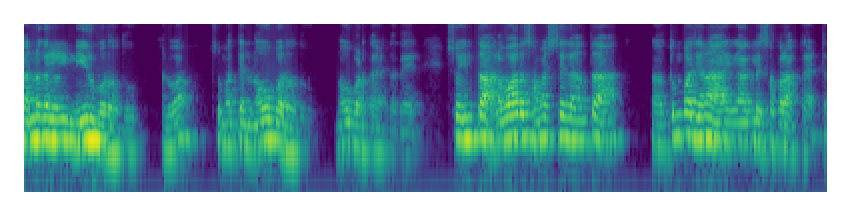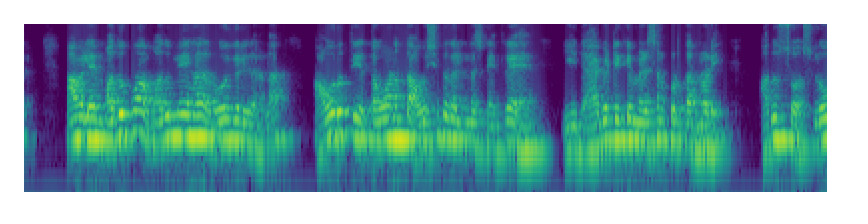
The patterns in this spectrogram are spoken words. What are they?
ಕಣ್ಣುಗಳಲ್ಲಿ ನೀರು ಬರೋದು ಅಲ್ವಾ? ಸೊ ಮತ್ತೆ ನೋವು ಬರೋದು, ನೋವು ಬರ್ತಾ ಇರ್ತದೆ. ಸೊ ಇಂಥ ಹಲವಾರು ಸಮಸ್ಯೆಗಳಂತ ತುಂಬಾ ಜನ ಈಗಾಗಲೇ ಸಫರ್ ಆಗ್ತಾ ಇರ್ತಾರೆ. ಆಮೇಲೆ ಮಧುಮ, ಮಧುಮೇಹ ರೋಗಿಗಳಿದಾರಲ್ಲ, ಅವರು ತಗೊಂಡಂತ ಔಷಧಗಳಿಂದ ಸ್ನೇಹಿತರೆ, ಈ ಡಯಾಬಿಟಿಕ್ ಮೆಡಿಸಿನ್ ಕೊಡ್ತಾರೆ ನೋಡಿ. ಅದು ಸ್ಲೋ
